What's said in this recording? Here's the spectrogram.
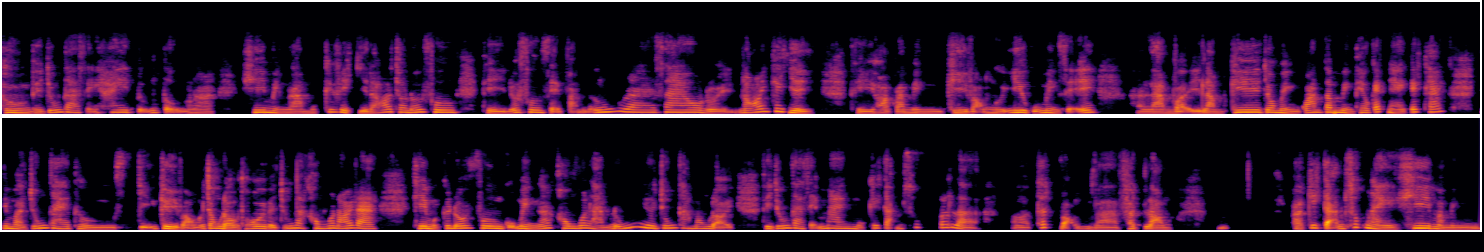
Thường thì chúng ta sẽ hay tưởng tượng là khi mình làm một cái việc gì đó cho đối phương thì đối phương sẽ phản ứng ra sao, rồi nói cái gì. Thì hoặc là mình kỳ vọng người yêu của mình sẽ, À, làm vậy làm kia cho mình, quan tâm mình theo cách này cách khác. Nhưng mà chúng ta thường chỉ kỳ vọng ở trong đầu thôi và chúng ta không có nói ra. Khi mà cái đối phương của mình á, không có làm đúng như chúng ta mong đợi thì chúng ta sẽ mang một cái cảm xúc rất là uh, thất vọng và phật lòng. Và cái cảm xúc này khi mà mình,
